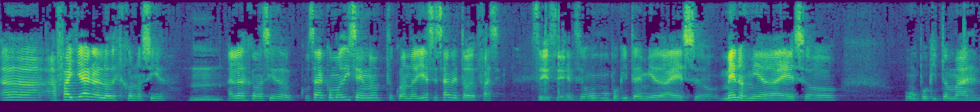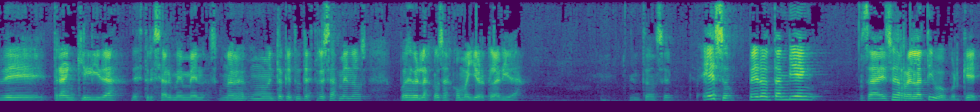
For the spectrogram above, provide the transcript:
a, fallar a lo desconocido. Mm. A lo desconocido. O sea, como dicen, ¿no? Cuando ya se sabe todo es fácil. Sí, sí. un, poquito de miedo a eso, menos miedo a eso, un poquito más de tranquilidad, de estresarme menos. Una vez, un momento que tú te estresas menos, puedes ver las cosas con mayor claridad. Entonces, eso, pero también, o sea, eso es relativo, porque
